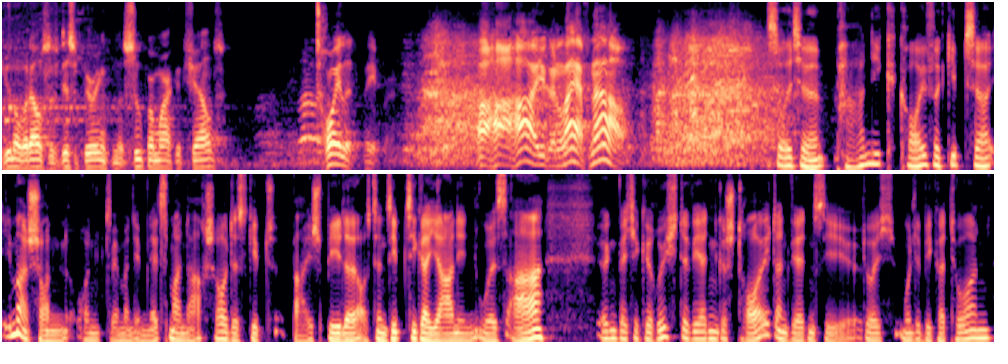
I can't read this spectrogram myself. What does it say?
You know what else is disappearing from the supermarket shelves? Toilet paper. Ha ha ha, you can laugh now. Solche Panikkäufe gibt es ja immer schon. Und wenn man im Netz mal nachschaut, es gibt Beispiele aus den 70er Jahren in den USA. Irgendwelche Gerüchte werden gestreut, dann werden sie durch Multiplikatoren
